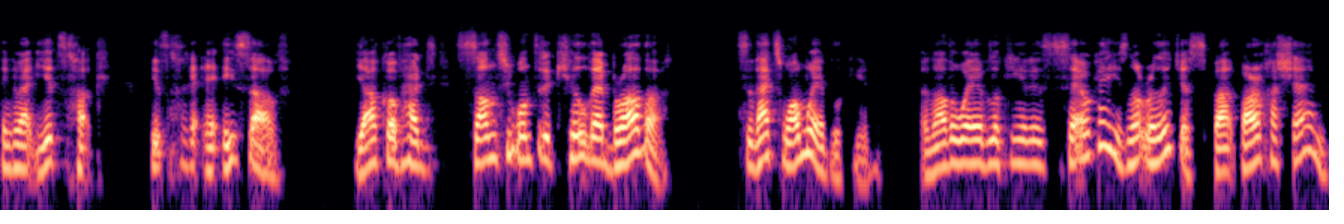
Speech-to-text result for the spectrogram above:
Think about Yitzchak. Yitzchak and Esav. Yaakov had sons who wanted to kill their brother. So that's one way of looking at it. Another way of looking at it is to say, okay, he's not religious, but Baruch Hashem,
